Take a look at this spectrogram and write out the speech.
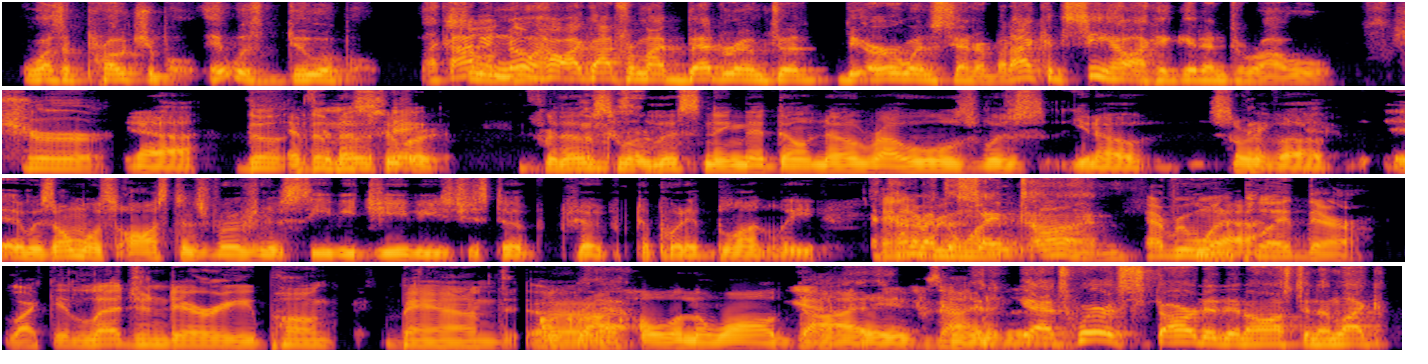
was approachable, it was doable. Like so I didn't know the, how I got from my bedroom to the Erwin Center, but I could see how I could get into Raul. Sure. Yeah. The, the for those who are for those who are listening that don't know, Raul's was, you know, sort of a it was almost Austin's version of CBGB's, just to to, to put it bluntly. And kind of at the same time. Everyone yeah. played there. Like a legendary punk band, punk uh, rock, hole in the wall, dive exactly. kind of. Yeah, it's where it started in Austin, and like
